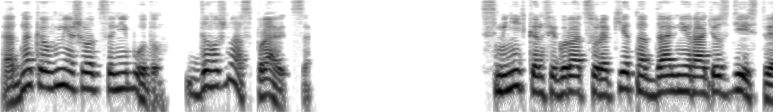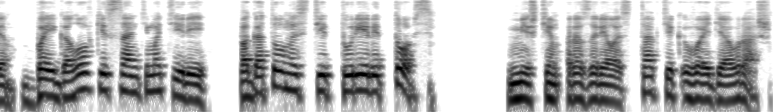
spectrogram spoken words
Однако вмешиваться не буду. Должна справиться. Сменить конфигурацию ракет на дальний радиус действия. Боеголовки с антиматерией. По готовности турели товсь. Меж тем разорялась тактик, войдя в раж.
